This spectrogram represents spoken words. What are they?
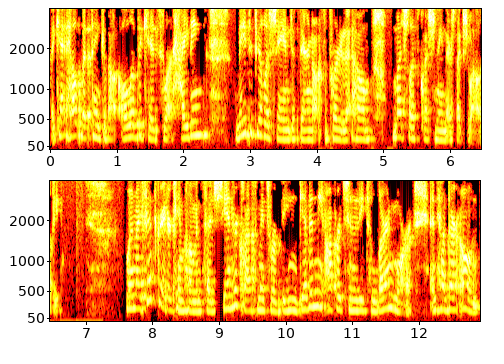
I can't help but think about all of the kids who are hiding, made to feel ashamed if they're not supported at home, much less questioning their sexuality. When my 5th grader came home and said she and her classmates were being given the opportunity to learn more and have their own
